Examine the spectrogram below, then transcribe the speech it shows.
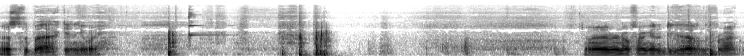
That's the back anyway. I don't know if I'm going to do that on the front.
